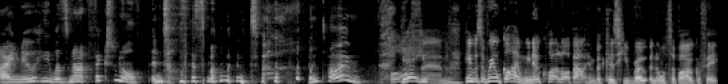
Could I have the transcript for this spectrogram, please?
I knew he was not fictional until this moment in time. Yeah, he- He was a real guy, and we know quite a lot about him because he wrote an autobiography.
